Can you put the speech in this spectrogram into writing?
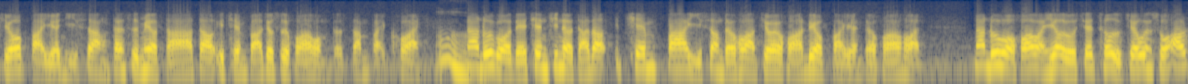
九百元以上，但是没有达到一千八，就是罚我们的三百块。嗯。那如果累欠金额达到一千八以上的话，就会罚六百元的罚款。那如果罚款以后，有些车主就问说啊，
